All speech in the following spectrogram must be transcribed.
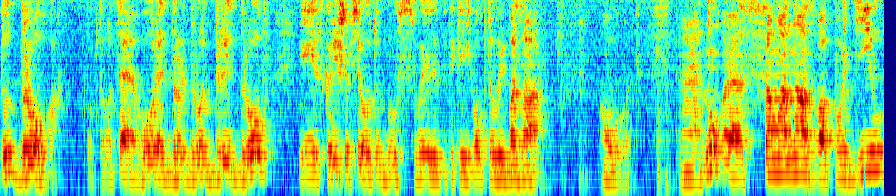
тут дрова. Тобто оце гори дро, дро, дров. І скоріше всього тут був свій такий оптовий базар. От. Ну, сама назва Поділ,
